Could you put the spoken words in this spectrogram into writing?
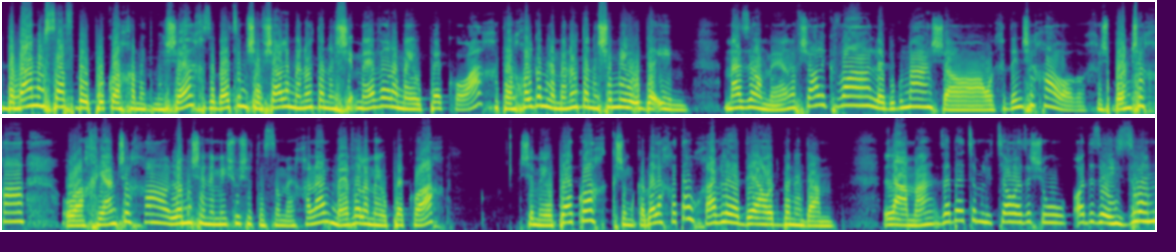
דבר נוסף בייפוי כוח המתמשך זה בעצם שאפשר למנות אנשים, מעבר למיופה כוח, אתה יכול גם למנות אנשים מיודעים. מה זה אומר? אפשר לקבוע לדוגמה שהעורך דין שלך או החשבון שלך או האחיין שלך, לא משנה מישהו שאתה סומך עליו, מעבר למיופה כוח, שמיופה הכוח כשהוא מקבל החלטה הוא חייב לידע עוד בן אדם. למה? זה בעצם ליצור איזשהו, עוד איזה איזון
